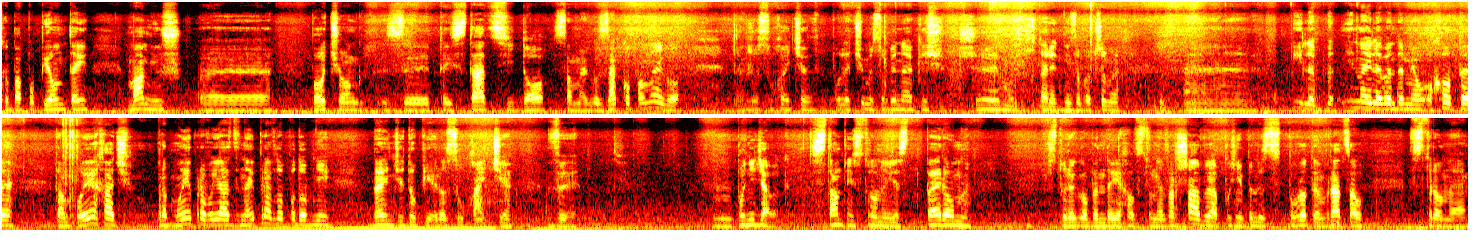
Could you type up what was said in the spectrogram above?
chyba po piątej, mam już e, pociąg z tej stacji do samego Zakopanego. Także słuchajcie, polecimy sobie na jakieś 3, może 4 dni, zobaczymy e, ile, na ile będę miał ochotę tam pojechać. Moje prawo jazdy najprawdopodobniej będzie dopiero, słuchajcie, w poniedziałek. Z tamtej strony jest peron, z którego będę jechał w stronę Warszawy, a później będę z powrotem wracał w stronę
